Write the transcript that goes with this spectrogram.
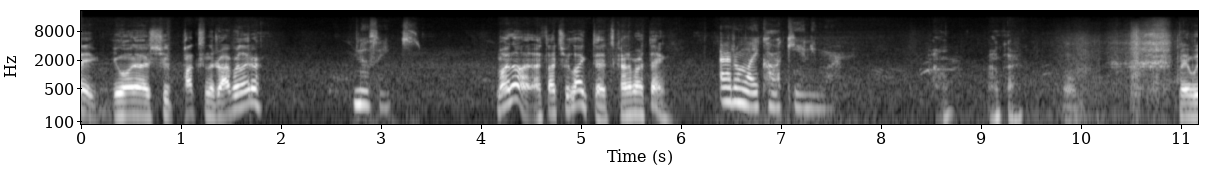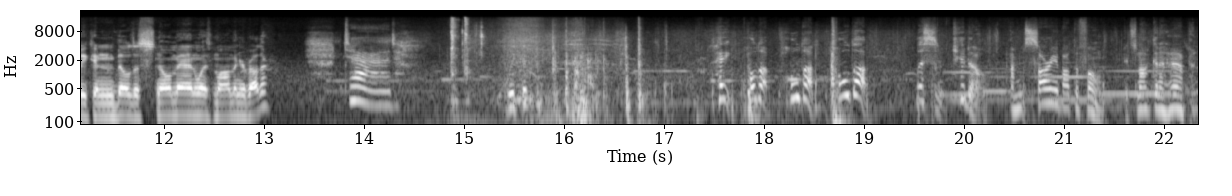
Hey, you want to shoot pucks in the driveway later? No thanks. Why not? I thought you liked it. It's kind of our thing. I don't like hockey anymore. Oh, okay. Well, maybe we can build a snowman with mom and your brother? Dad. We could. Hey, hold up, hold up, hold up. Listen, kiddo, I'm sorry about the phone. It's not gonna happen.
